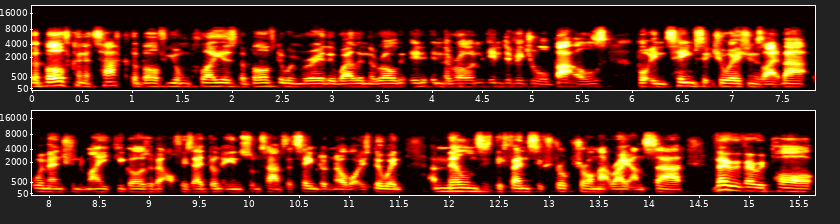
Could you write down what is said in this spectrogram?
they both can attack. They're both young players. They're both doing really well in their own in, their own individual battles. But in team situations like that, we mentioned Mikey goes a bit off his head, doesn't he? And sometimes the team don't know what he's doing. And Milnes' defensive structure on that right hand side, very very poor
